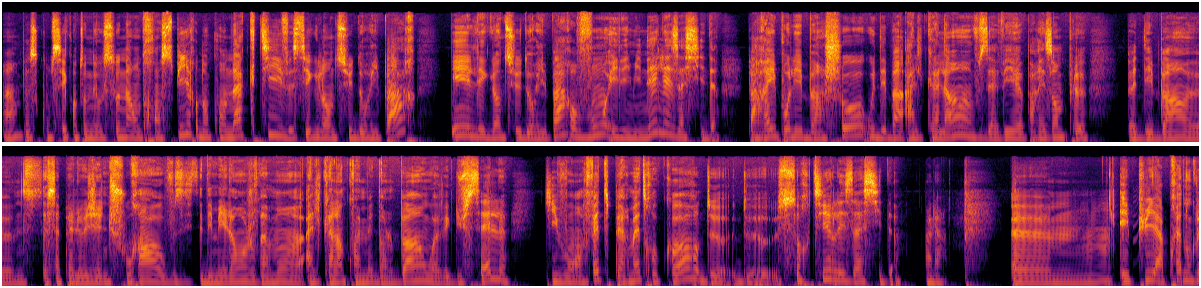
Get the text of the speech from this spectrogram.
hein, parce qu'on sait quand on est au sauna, on transpire, donc on active ces glandes sudoripares et les glandes sudoripares vont éliminer les acides. Pareil pour les bains chauds ou des bains alcalins. Vous avez euh, par exemple euh, des bains, euh, ça s'appelle le genshura, où vous c'est des mélanges vraiment alcalins qu'on va mettre dans le bain ou avec du sel, qui vont en fait permettre au corps de, sortir les acides. Voilà. Et puis après, donc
